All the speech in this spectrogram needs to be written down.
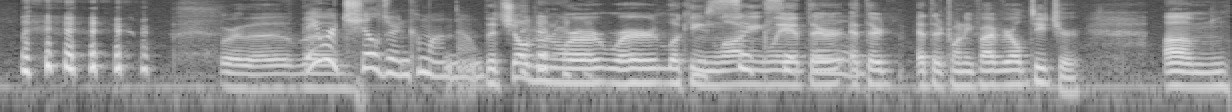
where the, the They were children. Come on now. the children were were looking longingly at their at their at their 25 year old teacher um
